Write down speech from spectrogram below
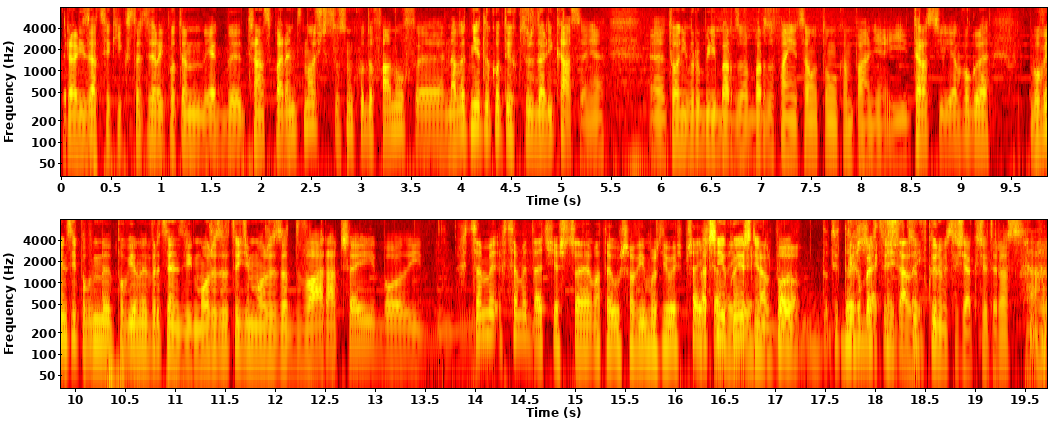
realizację Kickstartera i potem jakby transparentność w stosunku do fanów, e, nawet nie tylko tych, którzy dali kasę, nie? E, to oni robili bardzo, bardzo fajnie całą tą kampanię i teraz ja w ogóle, bo więcej powiemy, powiemy w recenzji, może za tydzień, może za dwa raczej, bo... Chcemy, chcemy dać jeszcze Mateuszowi możliwość przejścia Znaczy niekoniecznie, bo ty, ty chyba jesteś, w, w którym jesteś akcie teraz? Aha,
